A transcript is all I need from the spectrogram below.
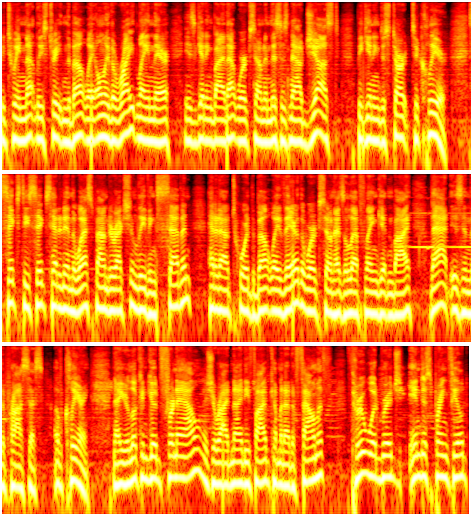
between Nutley Street and the Beltway, only the right lane there is getting by that work zone, and this is now just beginning to start to clear. 66 headed in the westbound direction, leaving 7 headed out toward the Beltway there. The work zone has a left lane getting by. That is in the process of clearing. Now you're looking good for now as you ride 95 coming out of Falmouth through Woodbridge into Springfield,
